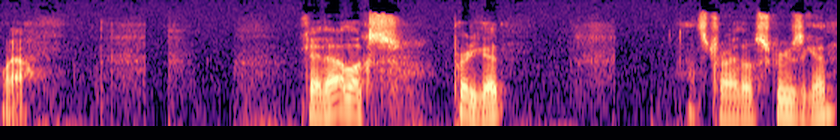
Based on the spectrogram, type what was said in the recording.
Wow. Okay, that looks pretty good. Let's try those screws again.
